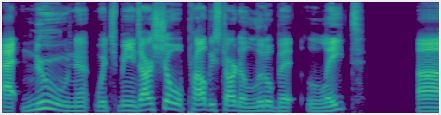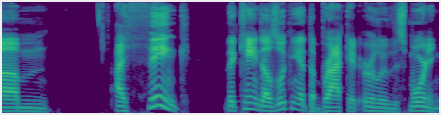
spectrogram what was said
at noon, which means our show will probably start a little bit late. Um, I think the Canes. I was looking at the bracket earlier this morning.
